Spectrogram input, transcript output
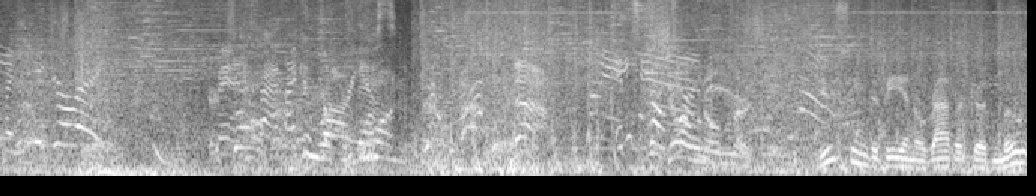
I need your aid. Man, I can work with this. Now. It's Show no mercy. You seem to be in a rather good mood.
